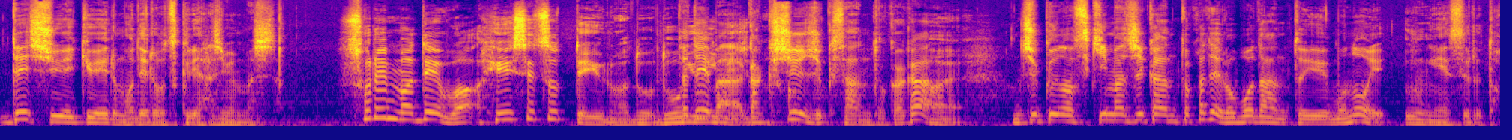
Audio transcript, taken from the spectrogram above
で収益を得るモデルを作り始めました。それまでは併設っていうのはどどういう例え意味なんですか？ば学習塾さんとかがはい塾の隙間時間とかでロボダンというものを運営すると。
